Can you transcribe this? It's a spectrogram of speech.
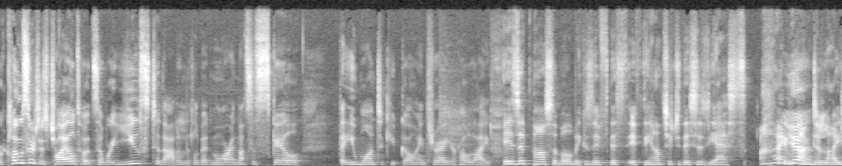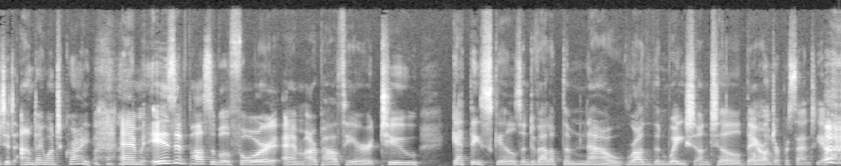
we're closer to childhood, so we're used to that a little bit more, and that's a skill that you want to keep going throughout your whole life. Is it possible? Because if this, if the answer to this is yes, I, Yeah. I'm delighted and I want to cry. Um, is it possible for um, our pals here to get these skills and develop them now rather than wait until they're? hundred percent, yeah.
